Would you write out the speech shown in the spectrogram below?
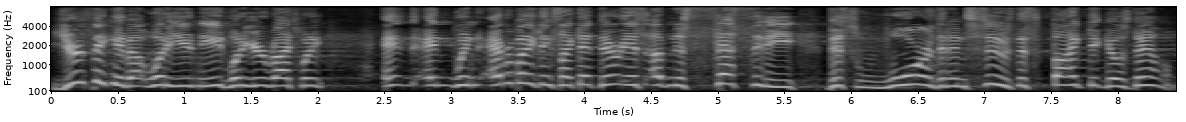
you're thinking about what do you need? What are your rights? What do you, and, and when everybody thinks like that, there is of necessity this war that ensues, this fight that goes down.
